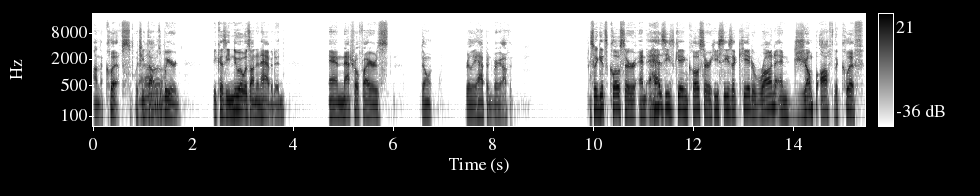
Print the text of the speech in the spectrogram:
on the cliffs, which he thought was weird because he knew it was uninhabited and natural fires don't really happen very often. So he gets closer, and as he's getting closer, he sees a kid run and jump off the cliff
